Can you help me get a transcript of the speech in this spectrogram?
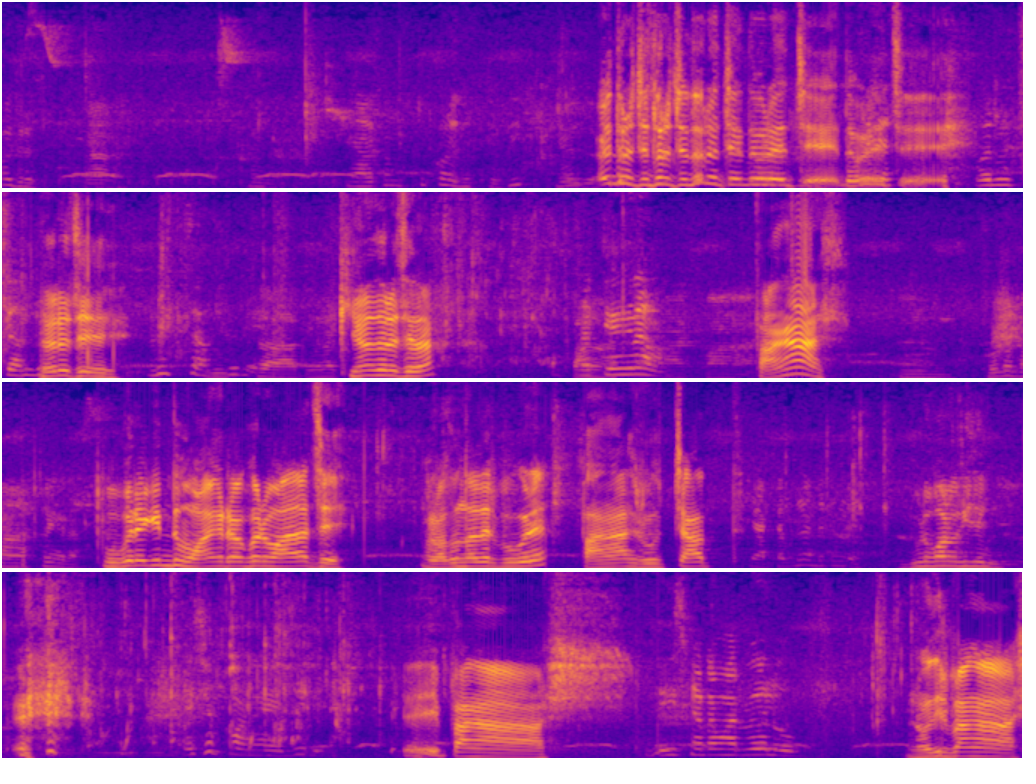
ওই ধরে। এরকম ঠিক করে দিচ্ছি কি? ওই ধরেছে ধরেছে ধরেছে ধরেছে ধরেছে। ধরেছে। কি ধরেছে দা পাঙাশ হুম, ছোট মাছ ট্যাংরা পুকুরে কিন্তু অনেক রকমের মাছ আছে। রতন দাদের পুকুরে পাঙাশ রূপচাঁদ। এই পাঙাশ। নদীর পাঙাশ।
